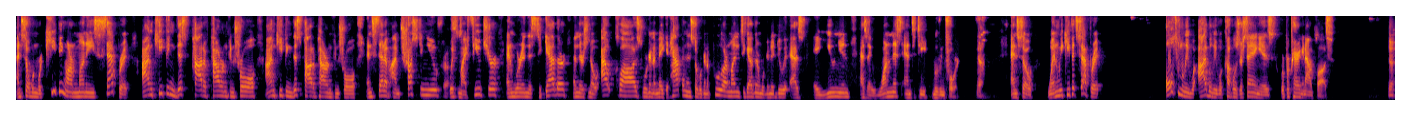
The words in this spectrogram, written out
And so when we're keeping our money separate, I'm keeping this pot of power and control. I'm keeping this pot of power and control instead of I'm trusting you Trust. with my future and we're in this together and there's no out clause. We're going to make it happen. And so we're going to pool our money together and we're going to do it as a union, as a oneness entity moving forward. Yeah. And so when we keep it separate, ultimately, what I believe what couples are saying is we're preparing an out clause. Yeah.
